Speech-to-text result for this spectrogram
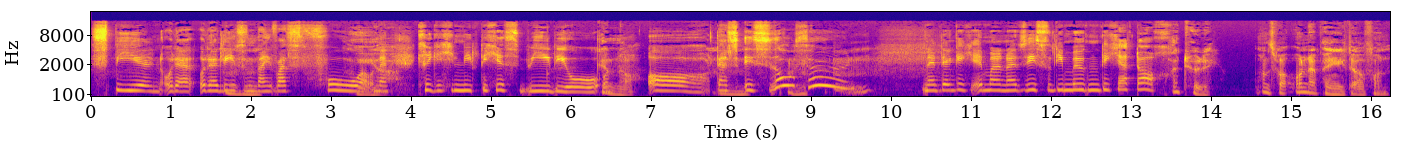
spielen oder, oder lesen mal was vor. Und Mhm. Ja. dann kriege ich ein niedliches Video. Genau. Und, oh, das ist so schön. Und dann denke ich immer, na siehst du, die mögen dich ja doch. Natürlich. Und zwar unabhängig davon,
